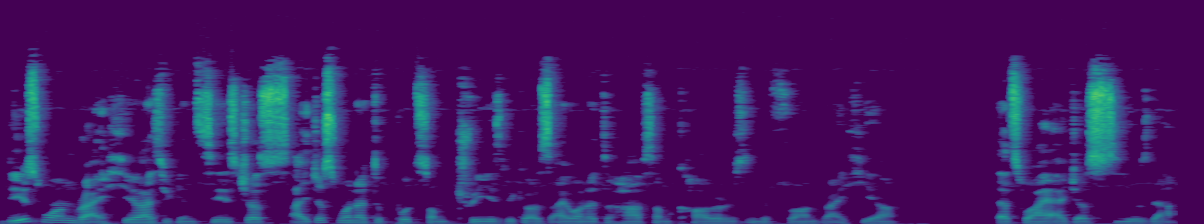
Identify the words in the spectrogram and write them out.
This one right here as you can see is just I just wanted to put some trees because I wanted to have some colors in the front right here. That's why I just use that.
